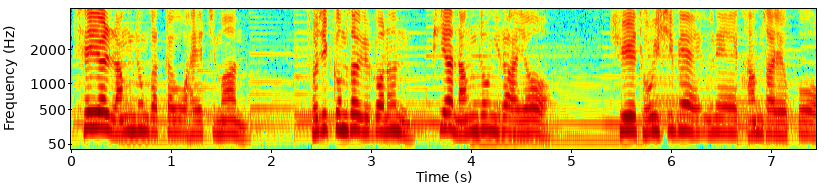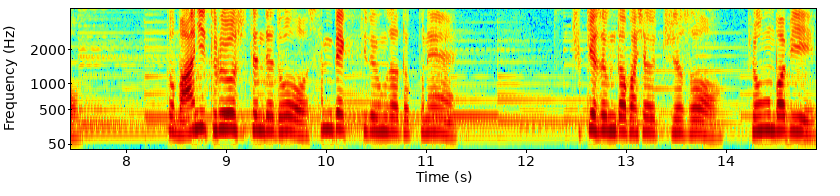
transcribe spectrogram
세열 낭종 같다고 하였지만 조직 검사 결과는 피하 낭종이라 하여 주의 도의심에 은혜에 감사하였고 또 많이 들어오실 텐데도 300 기도용사 덕분에 주께서 응답하셔 주셔서 병원밥이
